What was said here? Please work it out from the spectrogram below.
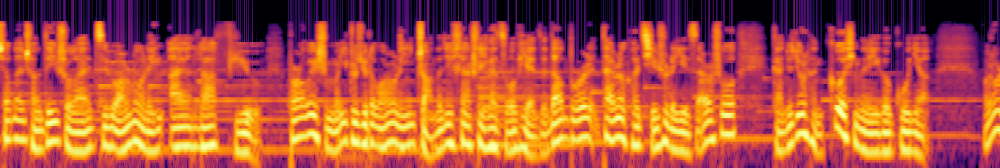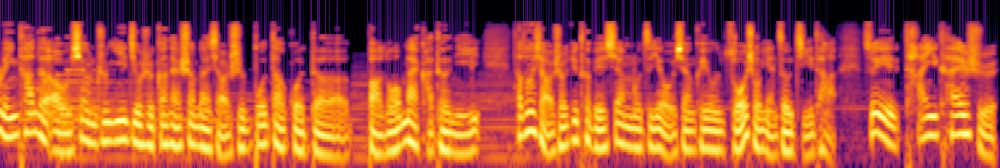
下半场第一首来自于王若琳《I Love You》，不知道为什么一直觉得王若琳长得就像是一个左撇子，但不是带任何歧视的意思，而是说感觉就是很个性的一个姑娘。王若琳她的偶像之一就是刚才上半小时播到过的保罗麦卡特尼。她从小时候就特别羡慕自己偶像可以用左手演奏吉他，所以她一开始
